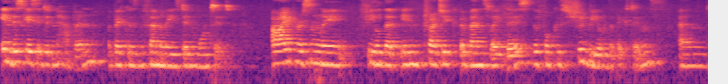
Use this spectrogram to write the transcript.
In this case, it didn't happen because the families didn't want it. I personally feel that in tragic events like this, the focus should be on the victims and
